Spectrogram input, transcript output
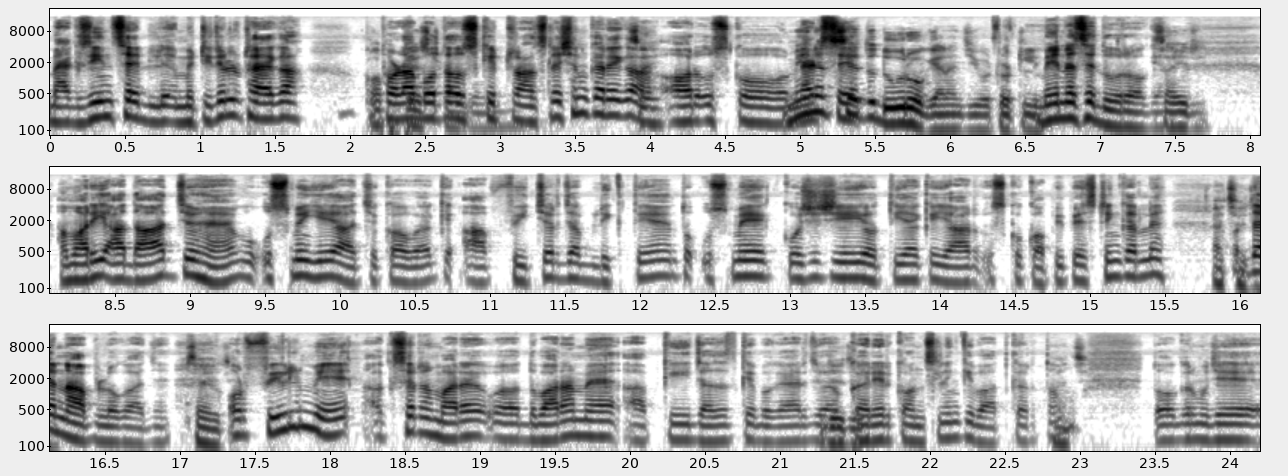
میگزین سے مٹیریل اٹھائے گا تھوڑا بہت اس کی ٹرانسلیشن کرے گا اور اس کو محنت سے تو دور ہو گیا نا جی وہ ٹوٹلی محنت سے دور ہو گیا۔ جی۔ ہماری عادات جو ہیں وہ اس میں یہ آ چکا ہوا ہے کہ آپ فیچر جب لکھتے ہیں تو اس میں کوشش یہی ہوتی ہے کہ یار اس کو کاپی پیسٹنگ کر لیں اچھا دین آپ لوگ آ جائیں۔ جی۔ اور فیلڈ میں اکثر ہمارے دوبارہ میں آپ کی اجازت کے بغیر جو کریئر جی، کاؤنسلنگ جی۔ کی بات کرتا ہوں۔ تو اگر مجھے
